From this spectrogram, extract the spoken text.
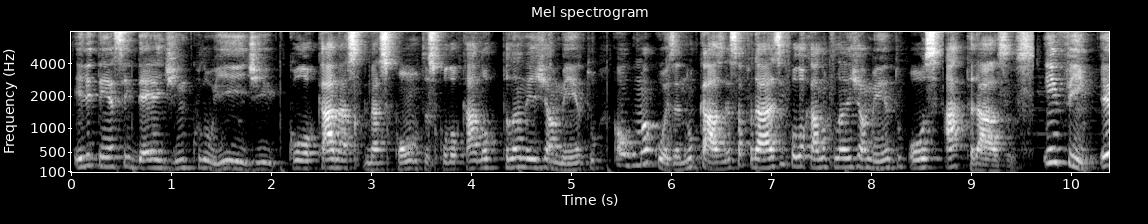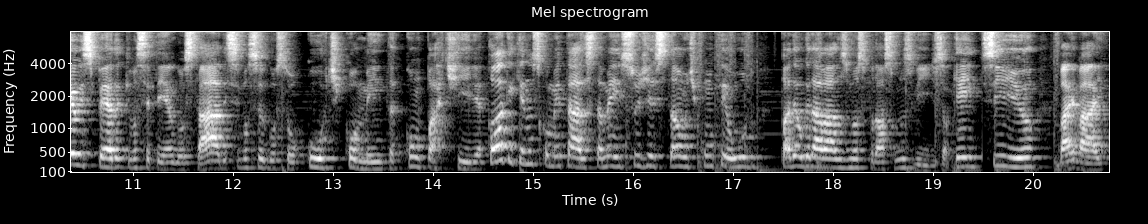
ele tem essa ideia de incluir, de colocar nas, nas contas, colocar no planejamento alguma coisa. No caso dessa frase, colocar no planejamento os atrasos. Enfim, eu espero que você tenha gostado. E se você gostou, curte, comenta, compartilha. Coloque aqui nos comentários também sugestão de conteúdo para eu gravar nos meus próximos vídeos, ok? See you, bye bye!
